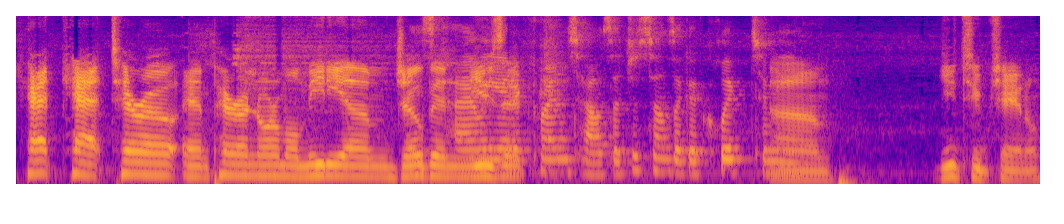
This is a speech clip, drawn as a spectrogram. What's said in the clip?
Cat Cat Tarot and Paranormal Medium Is Jobin Kiely at a friend's house? That just sounds like a click to me. um, YouTube channel.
